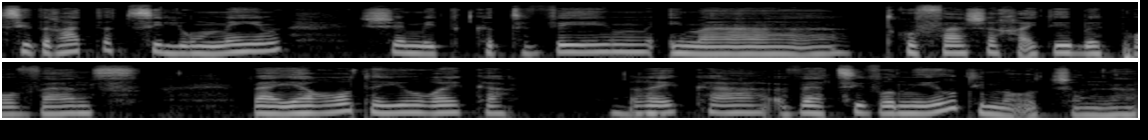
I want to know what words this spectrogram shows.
סדרת הצילומים שמתכתבים עם התקופה שחייתי בפרובנס, והעיירות היו רקע, רקע, והצבעוניות היא מאוד שונה.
